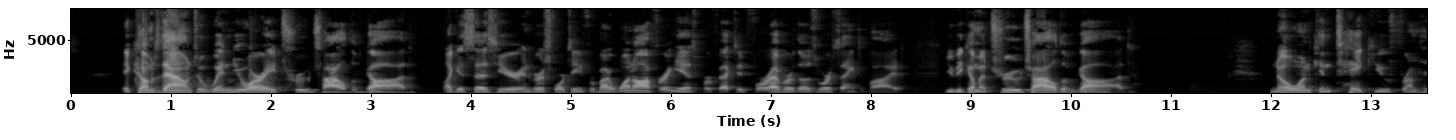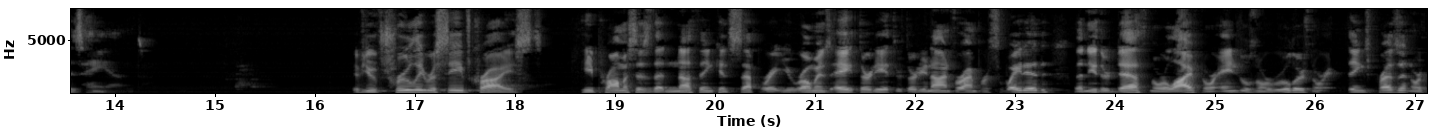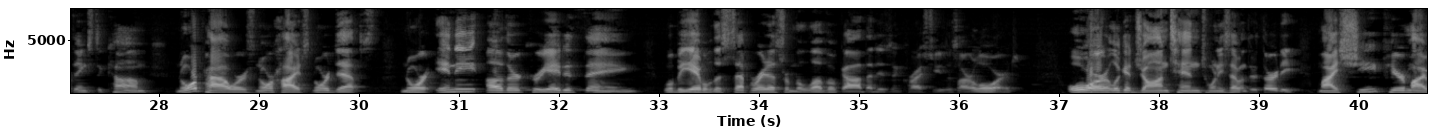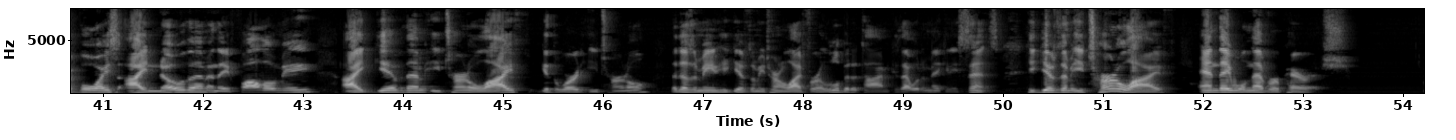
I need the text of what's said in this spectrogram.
It comes down to when you are a true child of God, like it says here in verse 14, for by one offering he has perfected forever those who are sanctified. You become a true child of God. No one can take you from his hand. If you've truly received Christ, he promises that nothing can separate you. Romans 8, 38 through 39. For I'm persuaded that neither death, nor life, nor angels, nor rulers, nor things present, nor things to come, nor powers, nor heights, nor depths, nor any other created thing will be able to separate us from the love of God that is in Christ Jesus our Lord. Or look at John 10, 27 through 30. My sheep hear my voice, I know them, and they follow me. I give them eternal life get the word eternal, that doesn't mean he gives them eternal life for a little bit of time, because that wouldn't make any sense. He gives them eternal life, and they will never perish.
